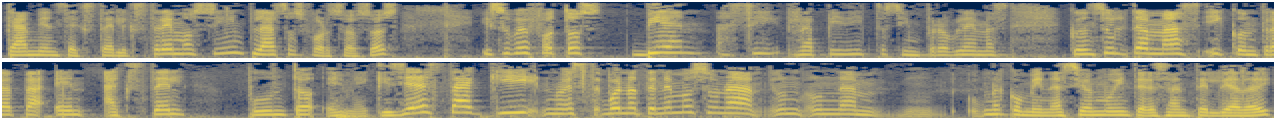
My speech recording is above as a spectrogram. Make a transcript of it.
Cámbiense Axtel Extremo sin plazos forzosos y sube fotos bien, así, rapidito, sin problemas. Consulta más y contrata en Axtel MX. Ya está aquí, nuestra, bueno, tenemos una, una, una combinación muy interesante el día de hoy,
